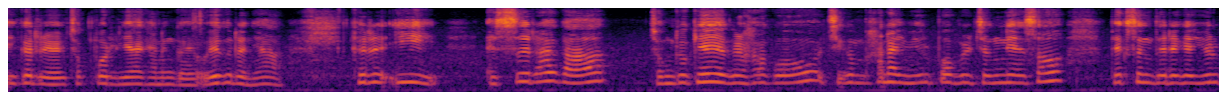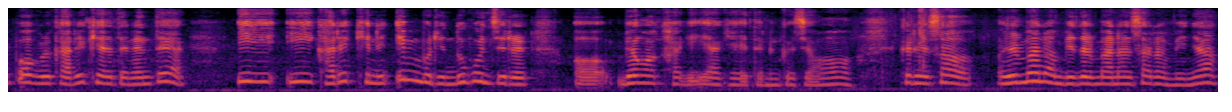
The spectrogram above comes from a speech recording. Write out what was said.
이거를 족보를 이야기하는 거예요. 왜 그러냐? 그를 이 에스라가 종교 개혁을 하고 지금 하나님 율법을 정리해서 백성들에게 율법을 가리켜야 되는데 이, 이 가리키는 인물이 누군지를 어, 명확하게 이야기해야 되는 거죠. 그래서 얼마나 믿을 만한 사람이냐?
